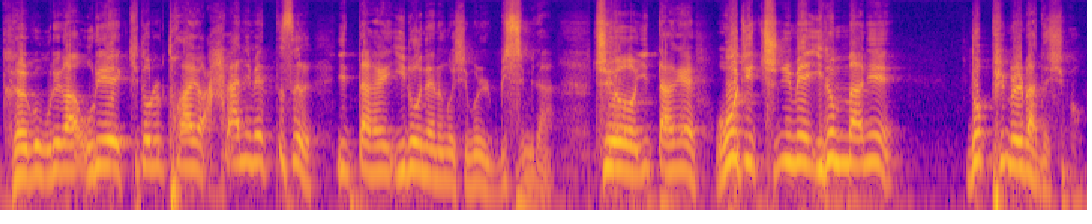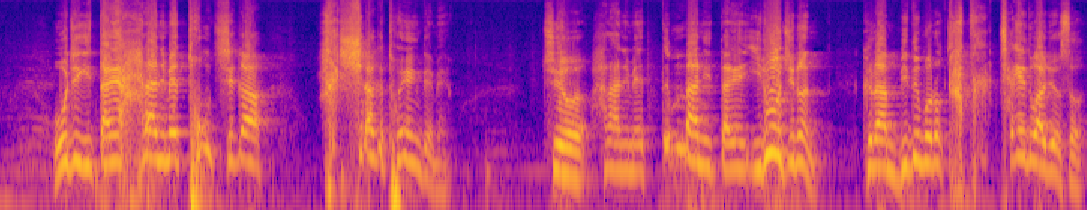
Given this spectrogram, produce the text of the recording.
결국 우리가 우리의 기도를 통하여 하나님의 뜻을 이 땅에 이루어내는 것임을 믿습니다. 주여 이 땅에 오직 주님의 이름만이 높임을 받으시고 오직 이 땅에 하나님의 통치가 확실하게 통행되며 주여 하나님의 뜻만 이 땅에 이루어지는 그러한 믿음으로 가득 차게 도와주셔서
